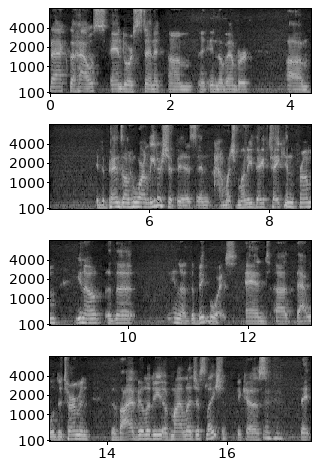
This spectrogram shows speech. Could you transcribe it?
back the House and or Senate um, in November, um, it depends on who our leadership is and how much money they've taken from you know the you know the big boys, and uh, that will determine the viability of my legislation because mm-hmm. they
